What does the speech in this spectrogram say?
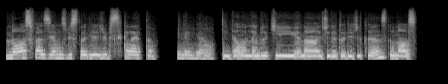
Nós fazemos vistoria de bicicleta. Que legal. Então, eu lembro que na diretoria de trânsito, nós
